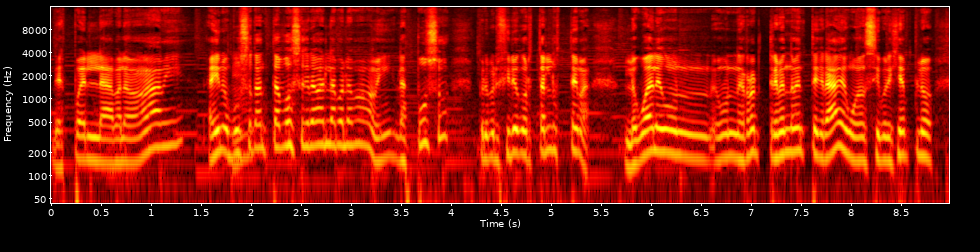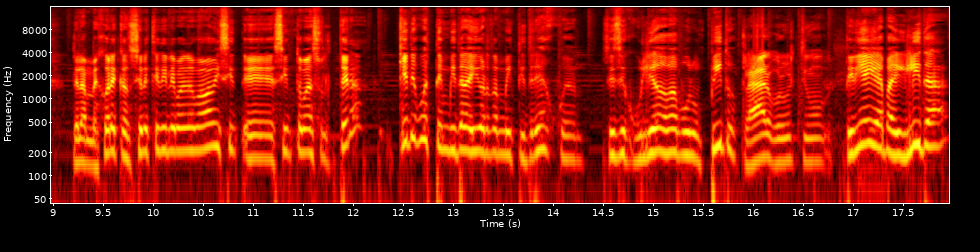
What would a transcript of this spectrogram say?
Después la Paloma Mami, ahí no puso tanta voz a grabar la Paloma Mami, las puso, pero prefirió cortar los temas. Lo cual es un, un error tremendamente grave, weón. Si, por ejemplo, de las mejores canciones que tiene Paloma Mami, eh, Síntoma de Soltera, ¿qué te cuesta invitar a Jordan 23, weón? Si ese culiado va por un pito. Claro, por último. Tenía ahí a Pailita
